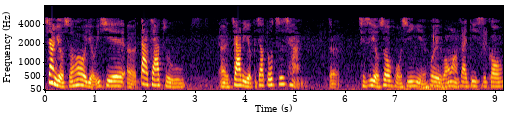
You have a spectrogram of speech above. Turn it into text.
像有时候有一些呃大家族，呃家里有比较多资产的，其实有时候火星也会往往在第四宫，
